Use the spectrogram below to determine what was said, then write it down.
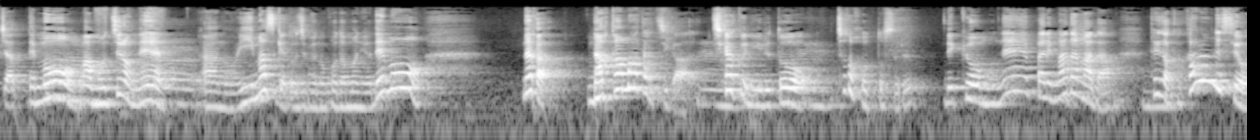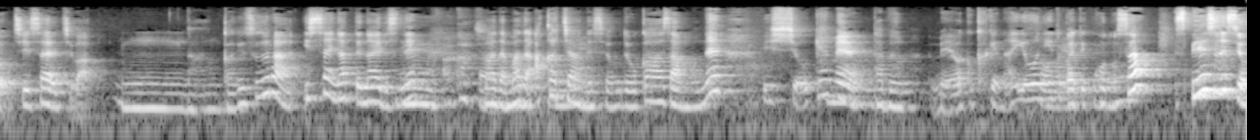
ちゃってもまあもちろんねあの言いますけど自分の子供には。でもなんか仲間たちが近くにいるとちょっとホッとする。で今日もねやっぱりまだまだ手がかかるんですよ小さいうちは。うーん何ヶ月ぐらい？1歳になってないですね、うんまだまだ赤ちゃんですよ。でお母さんもね一生懸命多分迷惑かけないようにとか言ってね。このさスペースですよ。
